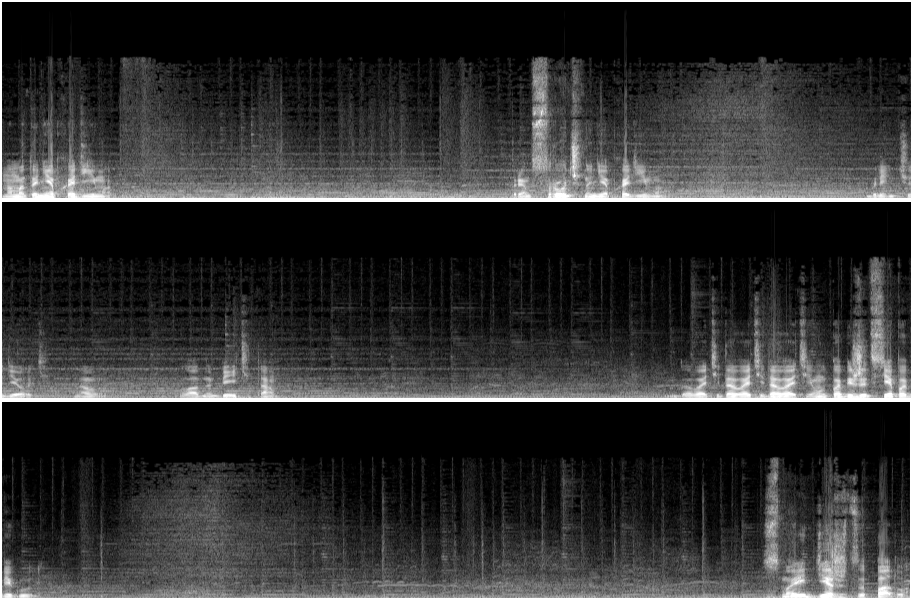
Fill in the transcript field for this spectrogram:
Нам это необходимо. Прям срочно необходимо. Блин, что делать? Ну, ладно, бейте там. Давайте, давайте, давайте. Он побежит, все побегут. Смотри, держится, падла.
